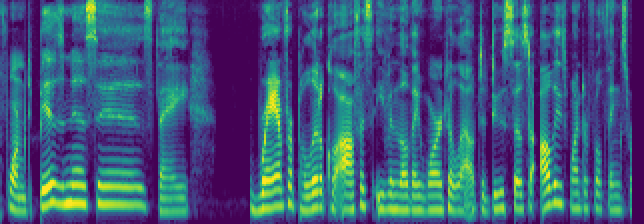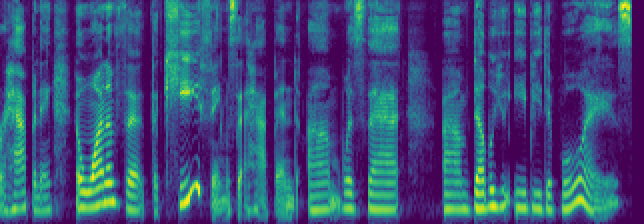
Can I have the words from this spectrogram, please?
formed businesses. They ran for political office even though they weren't allowed to do so. So all these wonderful things were happening. And one of the, the key things that happened um, was that um, W.E.B. Du Bois,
